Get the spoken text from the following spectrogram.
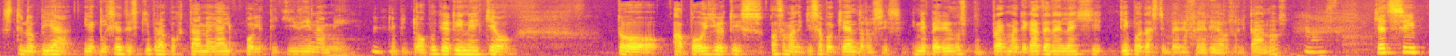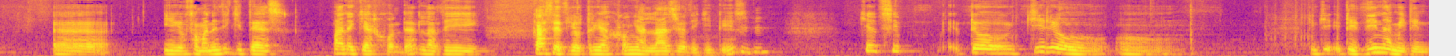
στην οποία η Εκκλησία της Κύπρου αποκτά μεγάλη πολιτική δύναμη mm-hmm. επιτόπου, διότι είναι και ο, το απόγειο της Οθωμανικής αποκέντρωσης. Είναι περίοδος που πραγματικά δεν ελέγχει τίποτα στην περιφέρεια ο Σουλτάνος. Και έτσι ε, οι Οθωμανοί διοικητές πάνε και έρχονται, δηλαδή κάθε δύο-τρία χρόνια αλλάζει ο διοικητης Και έτσι το κύριο τη δύναμη, την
